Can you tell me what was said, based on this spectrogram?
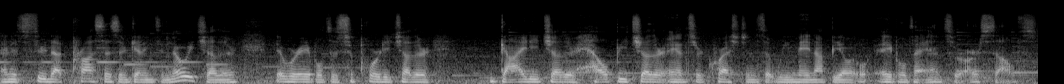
And it's through that process of getting to know each other that we're able to support each other, guide each other, help each other answer questions that we may not be able to answer ourselves.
